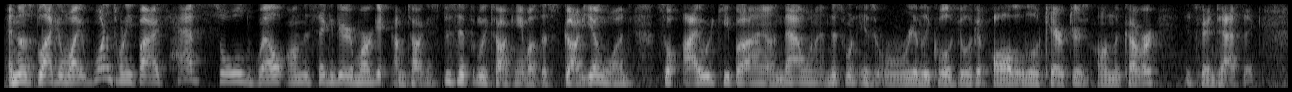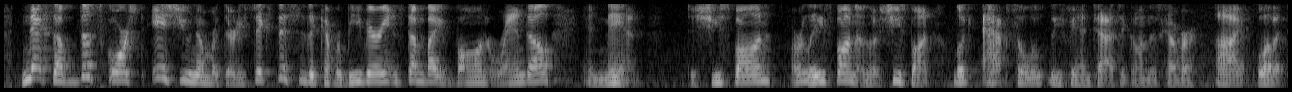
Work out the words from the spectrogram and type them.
And those black and white 1 in 25s have sold well on the secondary market. I'm talking specifically talking about the Skottie Young ones, so I would keep an eye on that one. And this one is really cool. If you look at all the little characters on the cover, it's fantastic. Next up, The Scorched, issue number 36. This is the cover B variant. It's done by Vaughn Randall. And man, does she spawn, or lady spawn? No, she spawn. Look absolutely fantastic on this cover. I love it.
